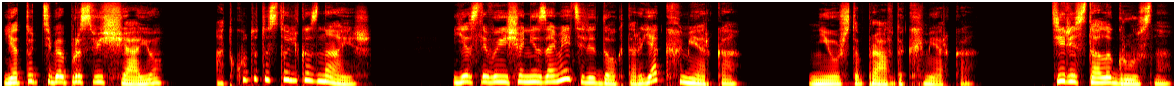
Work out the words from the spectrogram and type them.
я тут тебя просвещаю». «Откуда ты столько знаешь?» «Если вы еще не заметили, доктор, я кхмерка». «Неужто правда кхмерка?» Тире стало грустно.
